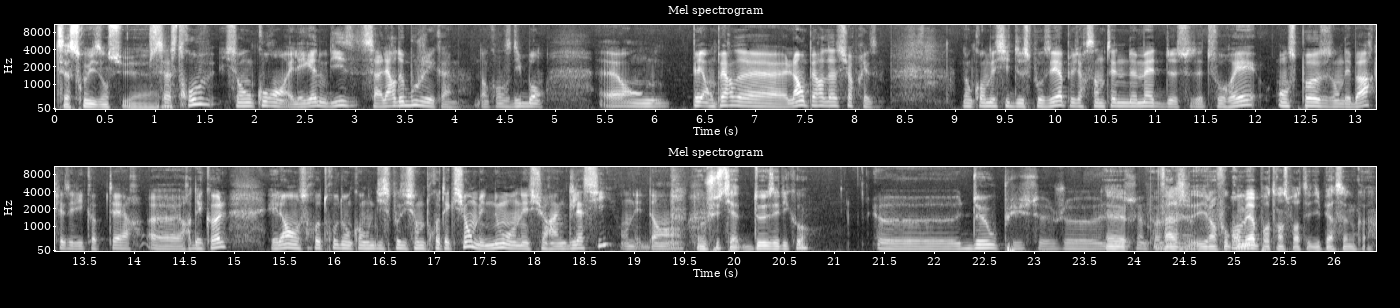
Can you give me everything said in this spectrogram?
Ça se trouve, ils ont su. euh, ça se trouve, ils sont au courant. Et les gars nous disent, ça a l'air de bouger quand même. Donc on se dit, bon, euh, on, on perd, de- là on perd de la surprise. Donc on décide de se poser à plusieurs centaines de mètres de cette forêt. On se pose, on débarque, les hélicoptères euh, redécollent. Et là on se retrouve donc en disposition de protection. Mais nous on est sur un glacis, on est dans Donc, juste, il y a deux hélicos? euh, deux ou plus. Je ne Euh, me souviens pas. enfin, mais, je- euh, il en faut on- combien pour transporter 10 personnes, quoi?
